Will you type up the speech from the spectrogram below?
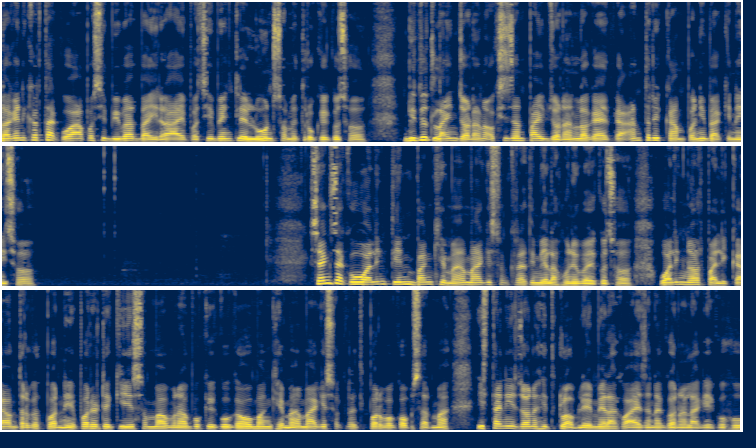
लगानीकर्ताको आपसी विवाद बाहिर आएपछि ब्याङ्कले लोन समेत रोकेको छ। विद्युत लाइन जडान अक्सिजन पाइप जडान लगायतका आन्तरिक काम पनि बाँकी नै छ। स्याङ्जाको वालिङ तिन बाङ्खेमा माघे सङ्क्रान्ति मेला हुने भएको छ। वालिङ नगरपालिका अन्तर्गत पर्ने पर्यटकीय सम्भावना बोकेको गाउँ बाङ्खेमा माघे सङ्क्रान्ति पर्वको अवसरमा स्थानीय जनहित क्लबले मेलाको आयोजना गर्न लागेको हो।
